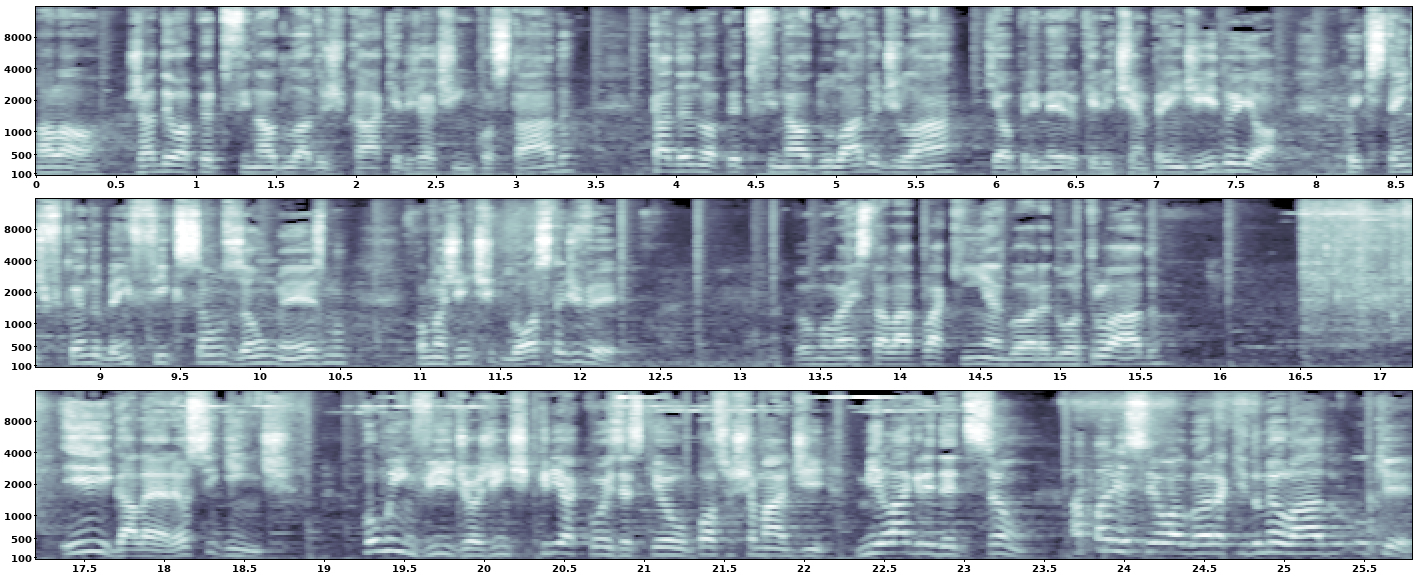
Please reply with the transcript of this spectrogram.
Olha lá, ó, já deu o aperto final do lado de cá que ele já tinha encostado. Tá dando o aperto final do lado de lá, que é o primeiro que ele tinha prendido. E ó, quick stand ficando bem fixãozão mesmo, como a gente gosta de ver. Vamos lá instalar a plaquinha agora do outro lado. E galera, é o seguinte, como em vídeo a gente cria coisas que eu posso chamar de milagre de edição, apareceu agora aqui do meu lado o que?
